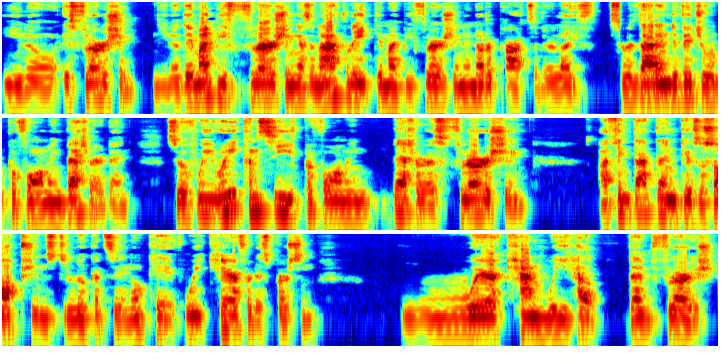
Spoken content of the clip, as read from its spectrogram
you know, is flourishing. You know, they might be flourishing as an athlete, they might be flourishing in other parts of their life. So is that individual performing better then? So if we reconceive performing better as flourishing, I think that then gives us options to look at saying, okay, if we care for this person, where can we help? Them flourish.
